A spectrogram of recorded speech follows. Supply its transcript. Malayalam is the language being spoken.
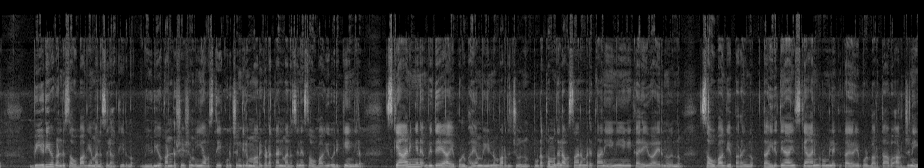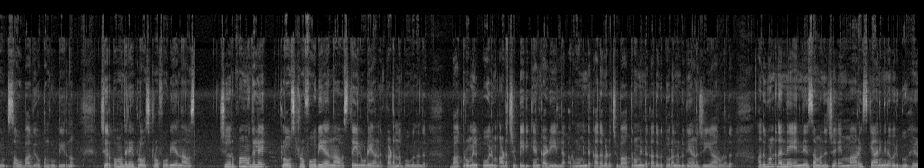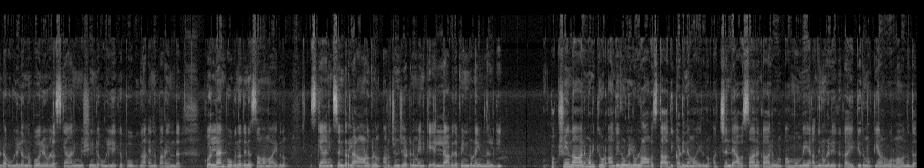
വീഡിയോ കണ്ട് സൗഭാഗ്യ മനസ്സിലാക്കിയിരുന്നു. വീഡിയോ കണ്ട ശേഷം ഈ അവസ്ഥയെക്കുറിച്ചെങ്കിലും മറികടക്കാൻ മനസ്സിനെ സൗഭാഗ്യ ഒരുക്കിയെങ്കിലും സ്കാനിങ്ങിന് വിധേയായപ്പോൾ ഭയം വീണ്ടും വർദ്ധിച്ചുവെന്നും തുടക്കം മുതൽ അവസാനം വരെ താൻ ഏങ്ങി ഏങ്ങി കരയുമായിരുന്നുവെന്നും സൗഭാഗ്യ പറയുന്നു. ധൈര്യത്തിനായി സ്കാനിംഗ് റൂമിലേക്ക് കയറിയപ്പോൾ ഭർത്താവ് അർജുനെയും സൗഭാഗ്യ ഒപ്പം കൂട്ടിയിരുന്നു. ചെറുപ്പം മുതലേ ക്ലോസ്ട്രോഫോബിയ എന്ന അവസ്ഥ ചെറുപ്പം മുതലേ ക്ലോസ്ട്രോഫോബിയ എന്ന അവസ്ഥയിലൂടെയാണ് കടന്നു പോകുന്നത്. ബാത്റൂമിൽ പോലും അടച്ചിട്ടിരിക്കാൻ കഴിയില്ല. റൂമിന്റെ കഥകടച്ച് ബാത്റൂമിന്റെ കഥക് തുറന്നിടുകയാണ് ചെയ്യാറുള്ളത്. അതുകൊണ്ട് തന്നെ എന്നെ സംബന്ധിച്ച് എം ആർ ഐ സ്കാനിങ്ങിന് ഒരു ഗുഹയുടെ ഉള്ളിലെന്ന പോലെയുള്ള സ്കാനിങ് മെഷീന്റെ ഉള്ളിലേക്ക് പോകുക എന്ന് പറയുന്നത് കൊല്ലാൻ പോകുന്നതിന് സമമായിരുന്നു. സ്കാനിങ് സെന്ററിലെ ആളുകളും അർജുൻ ചേട്ടനും എനിക്ക് എല്ലാവിധ പിന്തുണയും നൽകി. പക്ഷേ നാല് മണിക്കൂർ അതിനുള്ളിലുള്ള അവസ്ഥ അതികഠിനമായിരുന്നു. അച്ഛന്റെ അവസാന കാലവും അമ്മുമ്മയെ അതിനുള്ളിലേക്ക് കയറ്റിയതുമൊക്കെയാണ് ഓർമ്മ വന്നത്.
